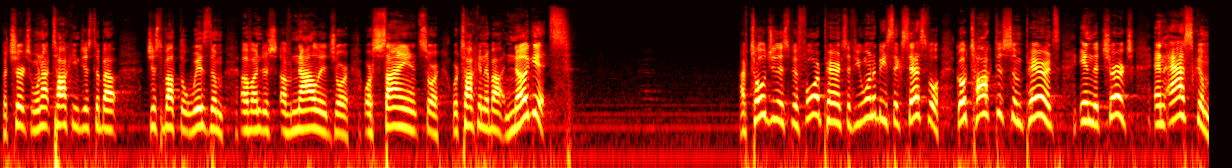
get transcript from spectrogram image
But, church, we're not talking just about just about the wisdom of, under, of knowledge or, or science, or we're talking about nuggets I've told you this before, parents. If you want to be successful, go talk to some parents in the church and ask them,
